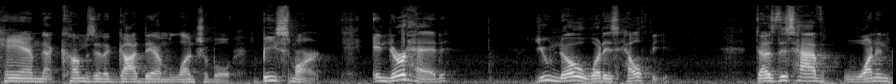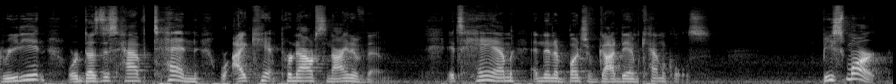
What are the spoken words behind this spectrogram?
ham that comes in a goddamn Lunchable. Be smart. In your head, you know what is healthy. Does this have one ingredient or does this have 10 where I can't pronounce nine of them? It's ham and then a bunch of goddamn chemicals. Be smart.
